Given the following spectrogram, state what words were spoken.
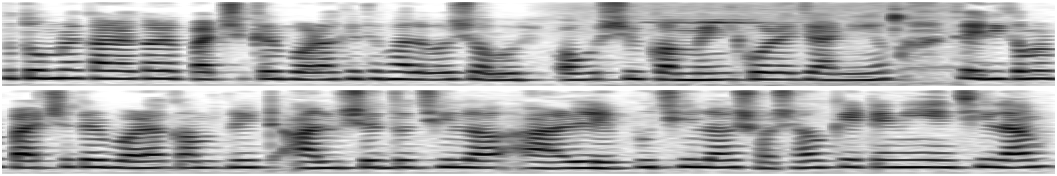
তো তোমরা কারা কারা পাট শাকের বড়া খেতে ভালোবাসো অবশ্য- অবশ্যই কমেন্ট করে জানিও। তো এদিকে আমার পাট শাকের বড়া কমপ্লিট আলু সেদ্ধ ছিল আর লেবু ছিল, শশাও কেটে নিয়েছিলাম।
